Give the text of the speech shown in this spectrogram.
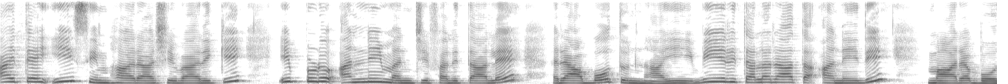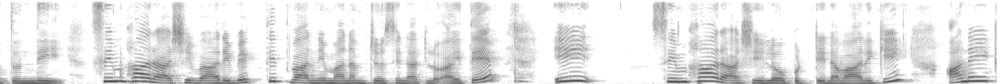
అయితే ఈ సింహరాశి వారికి ఇప్పుడు అన్ని మంచి ఫలితాలే రాబోతున్నాయి. వీరి తలరాత అనేది మారబోతుంది. సింహరాశి వారి వ్యక్తిత్వాన్ని మనం చూసినట్లు అయితే ఈ సింహరాశిలో పుట్టిన వారికి అనేక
